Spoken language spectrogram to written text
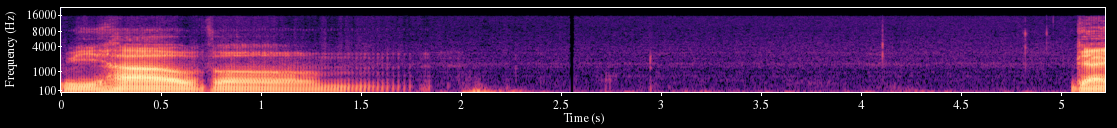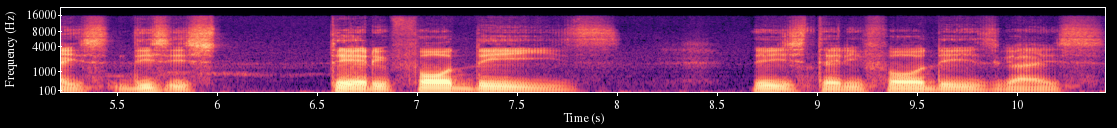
we have um guys this is 34 days. This is 34 days guys.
